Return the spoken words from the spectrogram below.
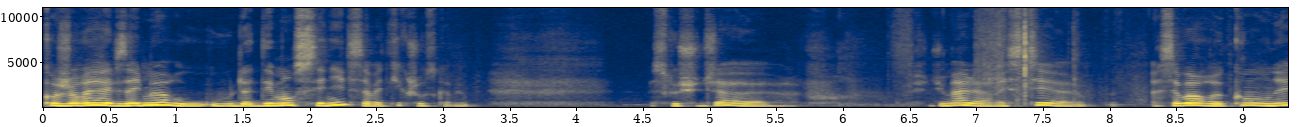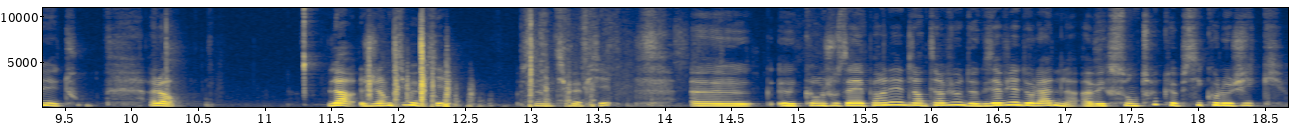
Quand j'aurai Alzheimer ou, de la démence sénile, ça va être quelque chose quand même. Parce que je suis déjà. Euh, du mal à rester. Euh, à savoir euh, quand on est et tout. Alors, là, j'ai un petit papier. C'est un petit papier. quand je vous avais parlé de l'interview de Xavier Dolan, là, avec son truc psychologique.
